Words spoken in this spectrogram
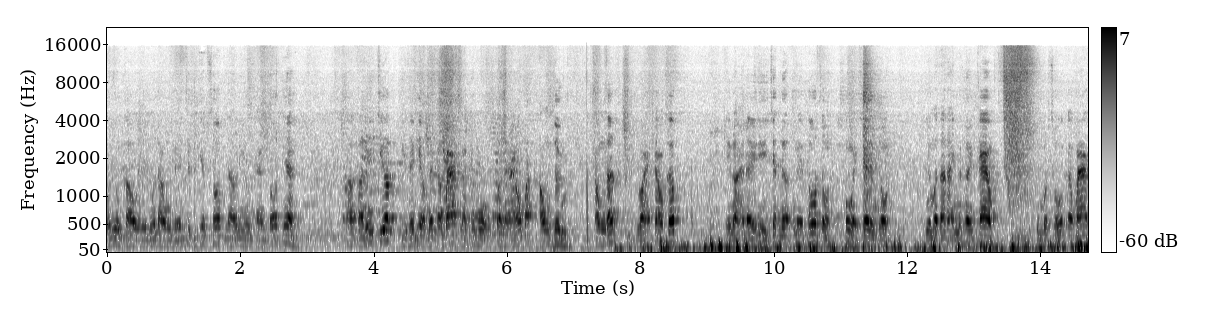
có nhu cầu thì vui lòng đến trực tiếp shop giao lưu càng tốt nhá. Ở clip trước thì giới thiệu với các bác là cái bộ quần áo bắt ong rừng, ong đất, loại cao cấp. Thì loại đấy thì chất lượng này tốt rồi, không phải chê được rồi. Nhưng mà giá thành nó hơi cao thì một số các bác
